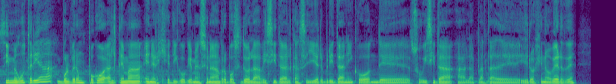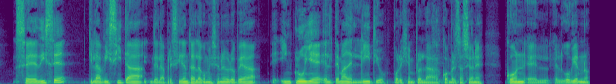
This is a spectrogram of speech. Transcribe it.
Sí, me gustaría volver un poco al tema energético que mencionaba a propósito de la visita del canciller británico, de su visita a la planta de hidrógeno verde. Se dice que la visita de la presidenta de la Comisión Europea incluye el tema del litio, por ejemplo, en las conversaciones con el, el gobierno.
